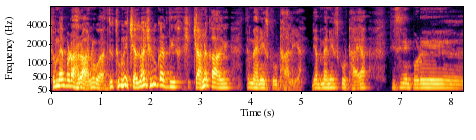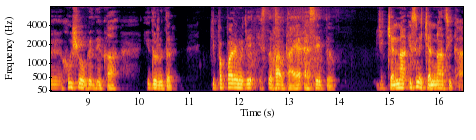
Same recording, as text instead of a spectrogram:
तो मैं बड़ा हैरान हुआ तो तुमने चलना शुरू कर दिया? अचानक आ गई तो मैंने इसको उठा लिया। जब मैंने इसको उठाया तो इसने बड़े खुश होकर देखा इधर उधर कि पप्पा ने मुझे इस दफ़ा उठाया ऐसे तो ये चलना, इसने चलना सीखा।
